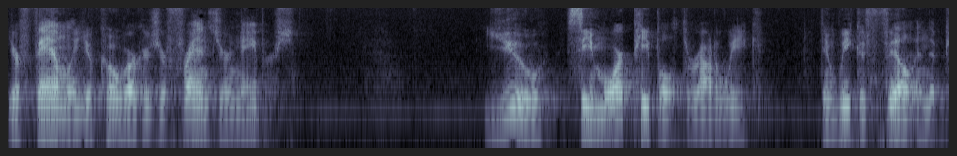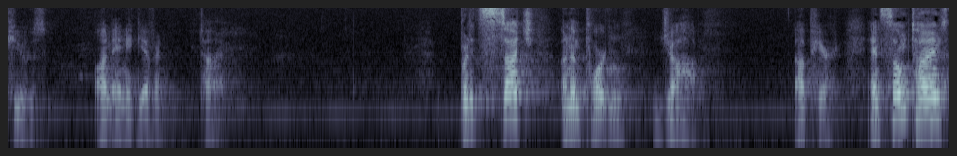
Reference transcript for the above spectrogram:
your family, your coworkers, your friends, your neighbors. You see more people throughout a week than we could fill in the pews on any given time. But it's such an important job up here. And sometimes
